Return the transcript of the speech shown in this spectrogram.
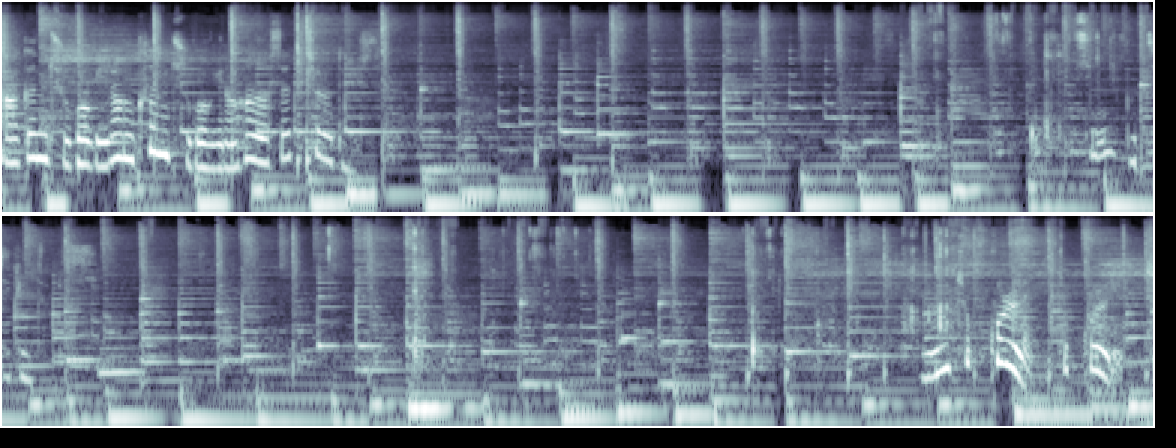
작은 주걱이랑 큰 주걱이랑 하나 세트로 돼 있어. 접시, 무지개 접시. 이건 초콜릿, 초콜릿.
